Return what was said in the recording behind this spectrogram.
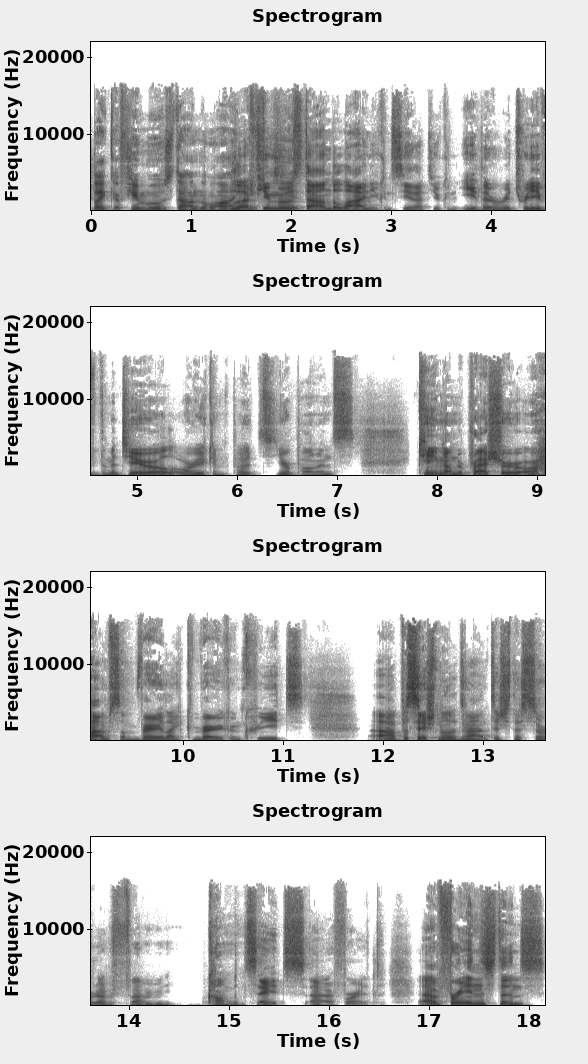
like a few moves down the line. A few moves down the line, you can see that you can either retrieve the material or you can put your opponent's king under pressure or have some very like very concrete uh, positional advantage that sort of um, compensates uh, for it. Uh, for instance,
